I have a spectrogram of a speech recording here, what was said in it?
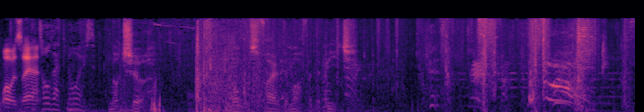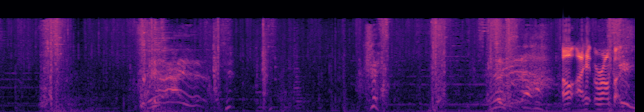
What was that? What's all that noise? Not sure. Almost fired them off at the beach. I hit the wrong button.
